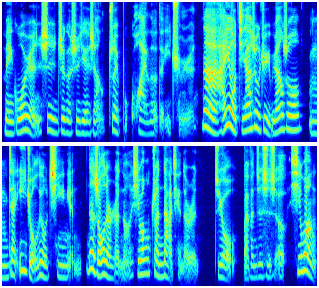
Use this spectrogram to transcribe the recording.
美国人是这个世界上最不快乐的一群人。那还有其他数据，比方说，嗯，在一九六七年那时候的人呢，希望赚大钱的人。只有百分之四十二，希望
